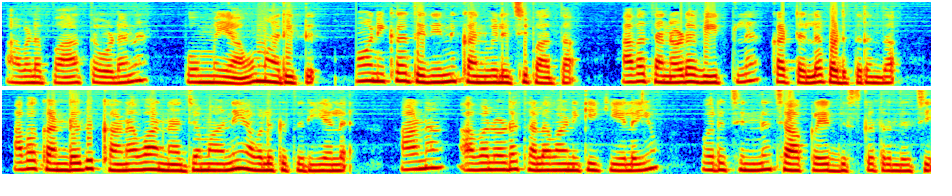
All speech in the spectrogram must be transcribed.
அவளை பார்த்த உடனே பொம்மையாகவும் மாறிட்டு. மோனிகா திடீர்னு கண் விழிச்சு பார்த்தா. அவள் தன்னோட வீட்டில் கட்டலில் படுத்திருந்தா. அவள் கண்டது கனவா நஜமானே அவளுக்கு தெரியலை. ஆனால் அவளோட தலைவாணிக்கு கீழேயும் ஒரு சின்ன சாக்லேட் பிஸ்கட் இருந்துச்சு.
